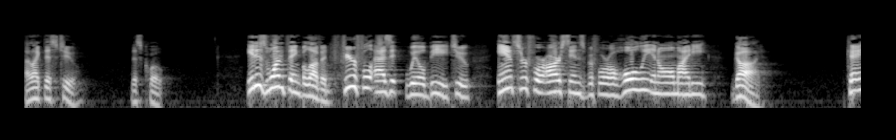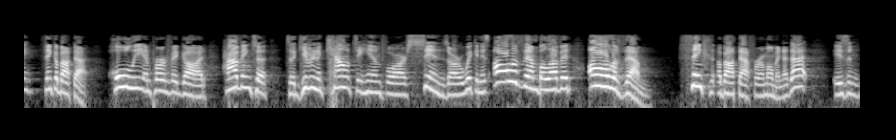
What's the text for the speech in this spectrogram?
I like this too, this quote. It is one thing, beloved, fearful as it will be, to answer for our sins before a holy and almighty God. Okay? Think about that. Holy and perfect God having to to give an account to Him for our sins, our wickedness, all of them, beloved, all of them. Think about that for a moment. Now that is an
